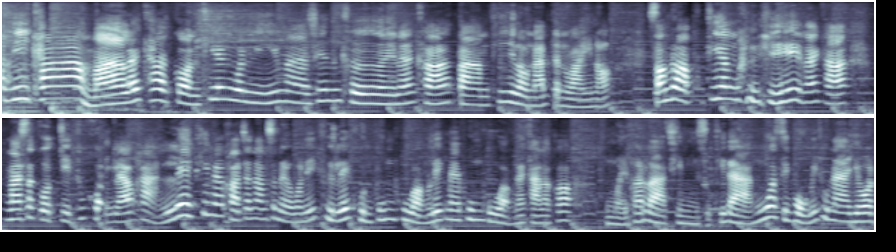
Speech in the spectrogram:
วัสดีค่ะ มาแล้วค่ะก่อนเที่ยงวันนี้มาเช่นเคยนะคะ ตามที่เรานัดกันไว้เนาะสำหรับเที่ยงวันนี้นะคะ มาสะกดจิตทุกคนอีกแล้วค่ะ เลขที่แม่ขอจะนำเสนอวันนี้คือเลขคุณพุ่มพวง เลขแม่พุ่มพวงนะคะ แล้วก็หวยพระราชินีสุทธิดางวด 16 มิถุนายน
